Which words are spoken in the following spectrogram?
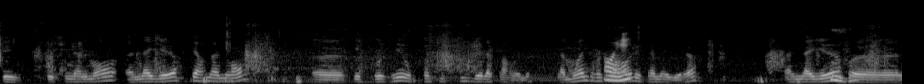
c'est finalement un ailleurs permanent euh, qui est posé au frontispice de la parole. La moindre parole est un ailleurs. Un ailleurs, mhm. euh,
